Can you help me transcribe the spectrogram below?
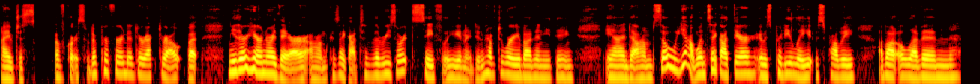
I've just of course, would have preferred a direct route, but neither here nor there because um, I got to the resort safely and I didn't have to worry about anything. And um, so, yeah, once I got there, it was pretty late. It was probably about 11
